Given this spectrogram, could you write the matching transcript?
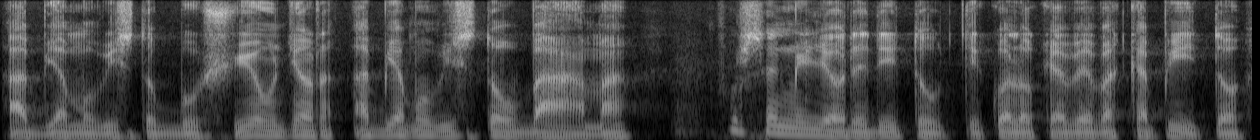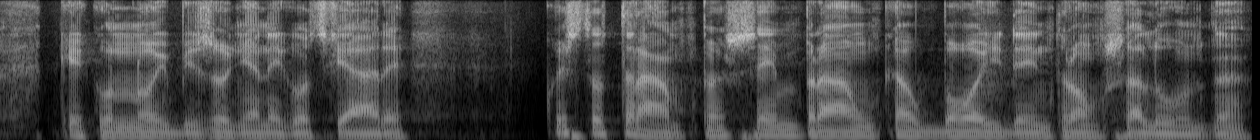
abbiamo visto Bush junior, abbiamo visto Obama. Forse il migliore di tutti, quello che aveva capito che con noi bisogna negoziare. Questo Trump sembra un cowboy dentro un saloon.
